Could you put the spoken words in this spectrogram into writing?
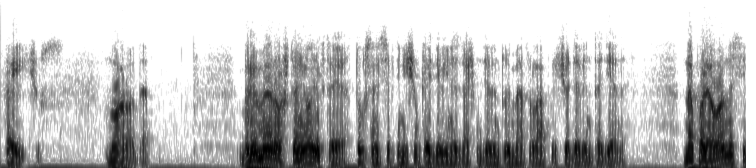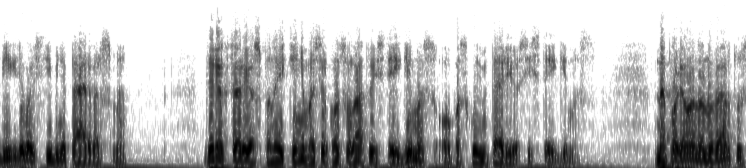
skaičius. Nuoroda. Briumero 18 1799 metų lapkričio 9 dieną Napoleonas įvykdė valstybinį perversmą. Direktorijos panaikinimas ir konsulatų įsteigimas, o paskui imperijos įsteigimas. Napoleoną nuvertus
